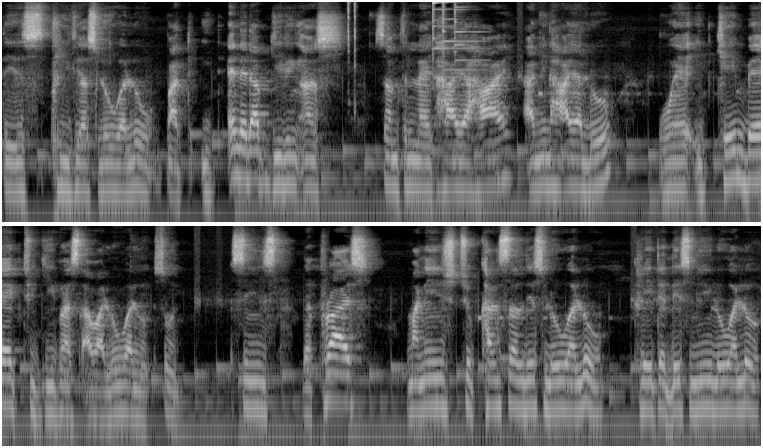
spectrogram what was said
this previous lower low but it ended up giving us something like higher high, I mean higher low, where it came back to give us our lower low. So since the price managed to cancel this lower low, created this new lower low,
